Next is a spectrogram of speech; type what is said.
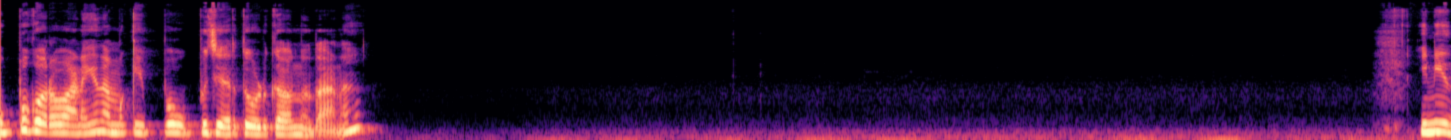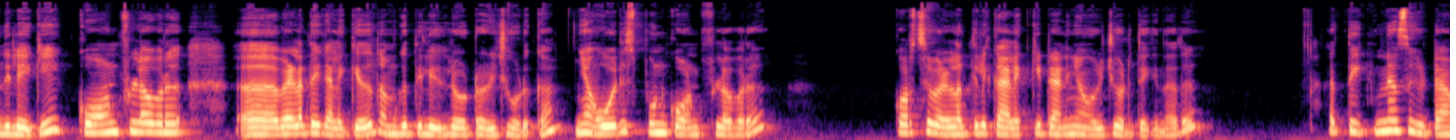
ഉപ്പ് കുറവാണെങ്കിൽ നമുക്കിപ്പോൾ ഉപ്പ് ചേർത്ത് കൊടുക്കാവുന്നതാണ്. ഇനി ഇതിലേക്ക് കോൺഫ്ലവർ വെള്ളത്തിൽ കലക്കിയത് നമുക്ക് ഇതിലോട്ട് ഒഴിച്ചു കൊടുക്കാം. ഞാൻ ഒരു സ്പൂൺ കോൺഫ്ലവർ കുറച്ച് വെള്ളത്തിൽ കലക്കിയിട്ടാണ് ഞാൻ ഒഴിച്ചു കൊടുത്തിരിക്കുന്നത് അത് തിക്നെസ് കിട്ടാൻ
